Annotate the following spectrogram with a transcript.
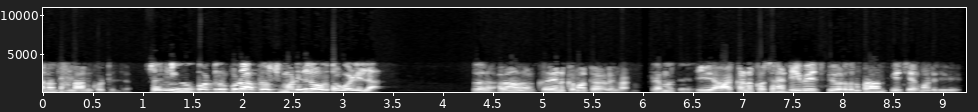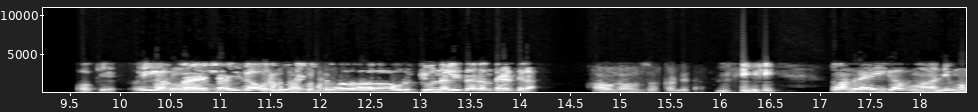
ಆನಂತರ ನಾನು ಕೊಟ್ಟಿದ್ದೆ. ಸರ್ ನೀವು ಕೊಟ್ಟರು ಕೂಡ ಅಪ್ರೋಚ್ ಮಾಡಿದ್ರು ಅವ್ರು ತಗೊಳ್ಳಿಲ್ಲ? ಏನು ಕ್ರಮ ತಗೊಳ್ಳಿಲ್ಲ. ಈ ಆ ಕಾರಣಕ್ಕೋಸ್ಕರ ಡಿ ವೈ ಎಸ್ ಪಿ ಅವ್ರದನ್ನು ಕೂಡ ಒಂದು ಪಿ ಸಿ ಆರ್ ಮಾಡಿದೀವಿ. ಓಕೆ ಈಗ ಪ್ರಾಯಶ ಈಗ ಅವರು ಅವರು ಕ್ಯೂ ನಲ್ಲಿ ಇದ್ದಾರೆ ಅಂತ ಹೇಳ್ತೀರಾ? ಹೌದು ಹೌದು ಸರ್ ಖಂಡಿತ. ಸೊ ಅಂದ್ರೆ ಈಗ ನಿಮ್ಮ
